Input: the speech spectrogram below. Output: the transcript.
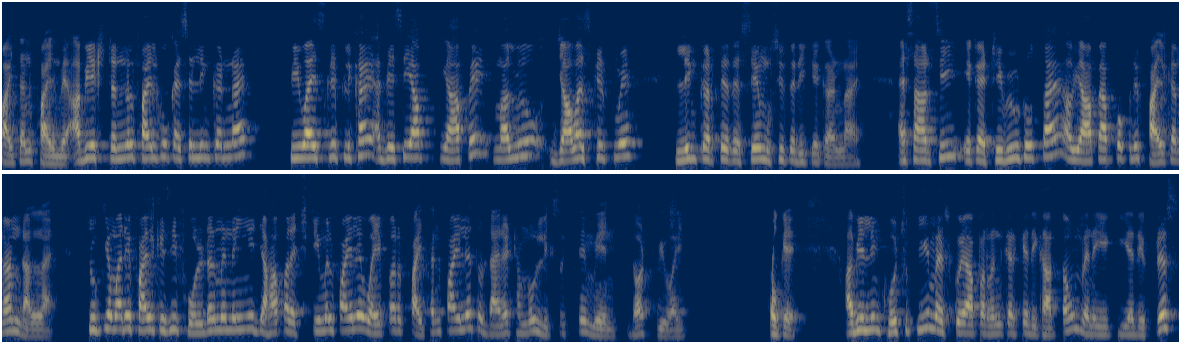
पाइथन फ़ाइल में। ये एक्सटर्नल फ़ाइल को कैसे लिंक करना है? पी वाई स्क्रिप्ट लिखा है। अब जैसे आप यहाँ पे, मान लो जावा स्क्रिप्ट में लिंक करते थे सेम उसी तरीके करना है। एस एक एट्रीब्यूट होता है, और यहाँ पे आपको अपने फ़ाइल का नाम डालना है। क्योंकि हमारी फ़ाइल किसी फोल्डर में नहीं है, जहाँ पर एच फ़ाइल है, वहीं पर पाइथन फ़ाइल है तो डायरेक्ट हम लोग लिख सकते हैं main dot P Y okay अब ये लिंक हो चुकी है। मैं इसको यहाँ पर रन करके दिखाता हूँ। मैंने ये किया रिफ्रेश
